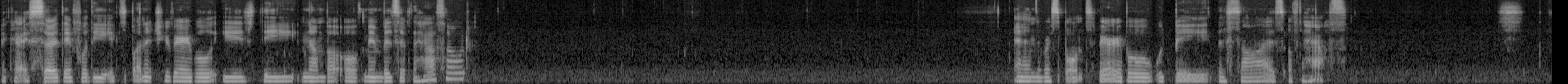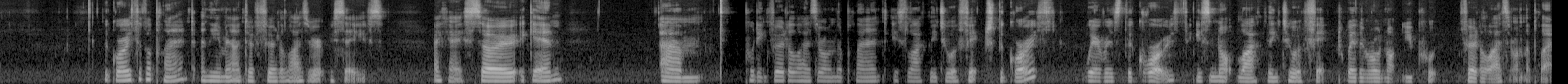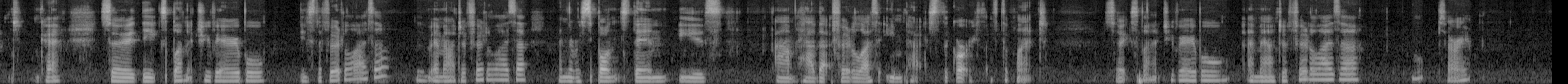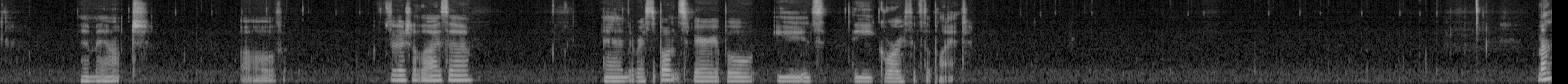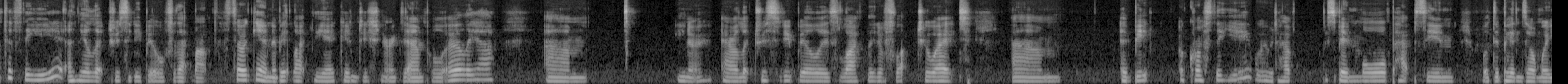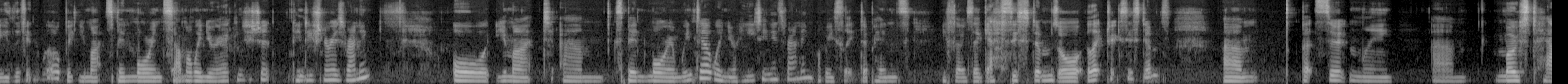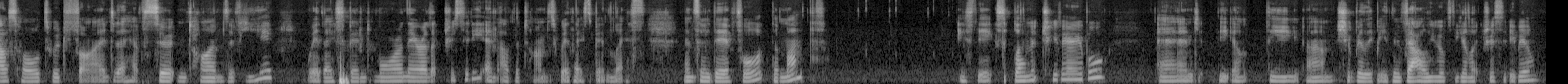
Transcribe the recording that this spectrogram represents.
Okay, so therefore the explanatory variable is the number of members of the household. And the response variable would be the size of the house. The growth of a plant and the amount of fertilizer it receives. Okay, so again, um, putting fertilizer on the plant is likely to affect the growth whereas the growth is not likely to affect whether or not you put fertilizer on the plant. Okay, so the explanatory variable is the fertilizer, the amount of fertilizer, and the response then is um, how that fertilizer impacts the growth of the plant. So explanatory variable, amount of fertilizer, oh, sorry, amount of fertilizer, and the response variable is the growth of the plant. Month of the year and the electricity bill for that month. So again, a bit like the air conditioner example earlier, um, you know, our electricity bill is likely to fluctuate um, a bit across the year. We would have spend more perhaps in, well, it depends on where you live in the world, but you might spend more in summer when your air conditioner, conditioner is running. Or you might um, spend more in winter when your heating is running. Obviously, it depends if those are gas systems or electric systems. Um, but certainly, um, most households would find they have certain times of year where they spend more on their electricity and other times where they spend less. And so therefore the month is the explanatory variable and the, the um, should really be the value of the electricity bill.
